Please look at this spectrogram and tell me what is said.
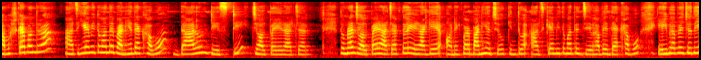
নমস্কার বন্ধুরা, আজকে আমি তোমাদের বানিয়ে দেখাবো দারুণ টেস্টি জলপাইয়ের আচার। তোমরা জলপাইয়ের আচার তো এর আগে অনেকবার বানিয়েছো, কিন্তু আজকে আমি তোমাদের যেভাবে দেখাবো, এইভাবে যদি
